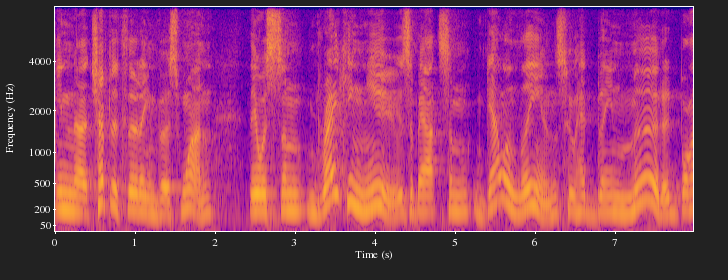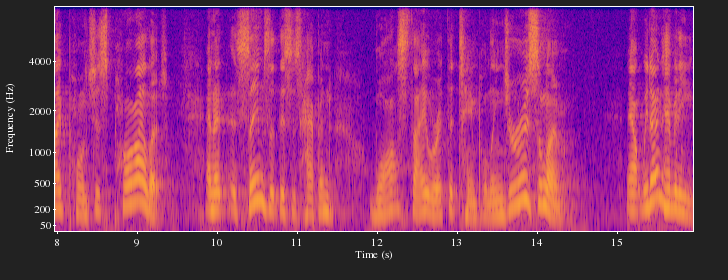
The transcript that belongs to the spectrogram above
In uh, chapter 13, verse 1, there was some breaking news about some Galileans who had been murdered by Pontius Pilate. And it, it seems that this has happened whilst they were at the temple in Jerusalem. Now, we don't have any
